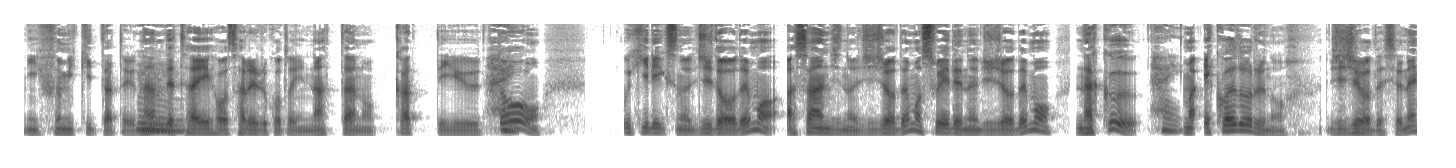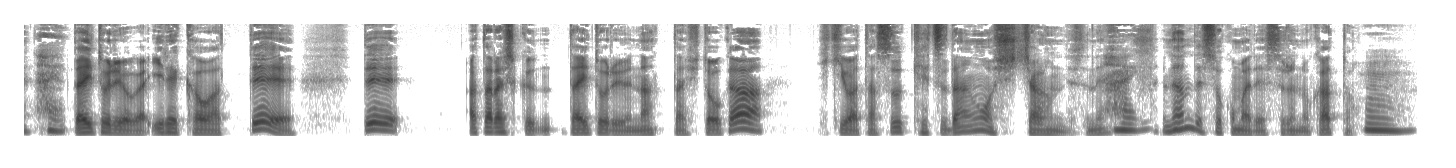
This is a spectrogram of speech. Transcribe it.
に踏み切ったという、うん。なんで逮捕されることになったのかっていうと、ウィキリークスの事情でもアサンジの事情でもスウェーデンの事情でもなく、はい、まあ、エクアドルの事情ですよね。はい。大統領が入れ替わってで新しく大統領になった人が引き渡す決断をしちゃうんですね。はい。なんでそこまでするのかと。うん。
